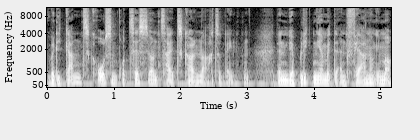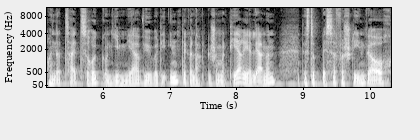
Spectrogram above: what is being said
über die ganz großen Prozesse und Zeitskalen nachzudenken. Denn wir blicken ja mit der Entfernung immer auch in der Zeit zurück und je mehr wir über die intergalaktische Materie lernen, desto besser verstehen wir auch,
